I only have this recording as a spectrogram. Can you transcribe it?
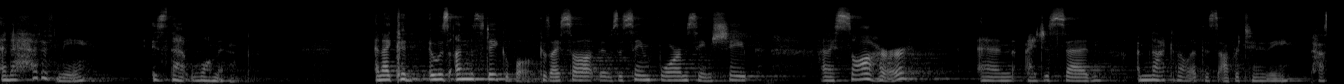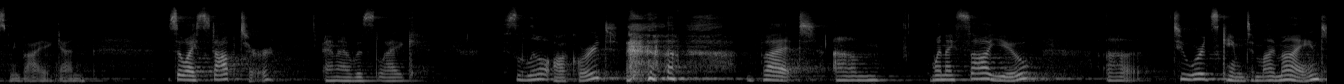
and ahead of me is that woman. And I could, it was unmistakable because I saw it was the same form, same shape, and I saw her, and I just said, I'm not going to let this opportunity pass me by again. So I stopped her, and I was like, this is a little awkward. but um, when I saw you, uh, two words came to my mind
